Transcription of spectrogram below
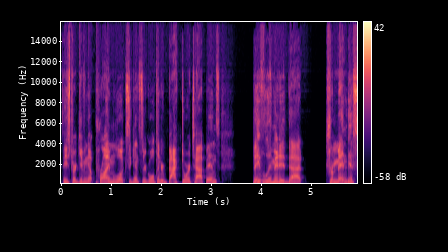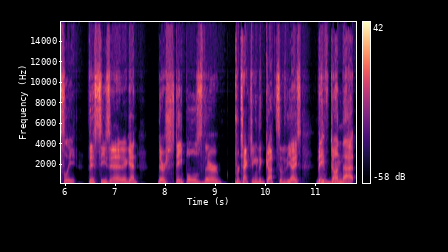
They start giving up prime looks against their goaltender, backdoor tap ins. They've limited that tremendously this season. And again, they're staples, they're protecting the guts of the ice. They've done that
